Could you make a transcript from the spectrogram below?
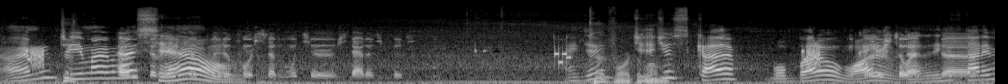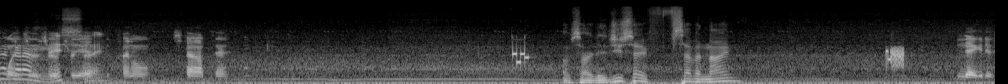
I'm Just- be my myself. what's your status, please? I Code did. four You just got a well, bottle of water. you're still that at he's uh, not even gonna 1003 miss at it. the final stop there. I'm sorry, did you say seven nine? Negative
